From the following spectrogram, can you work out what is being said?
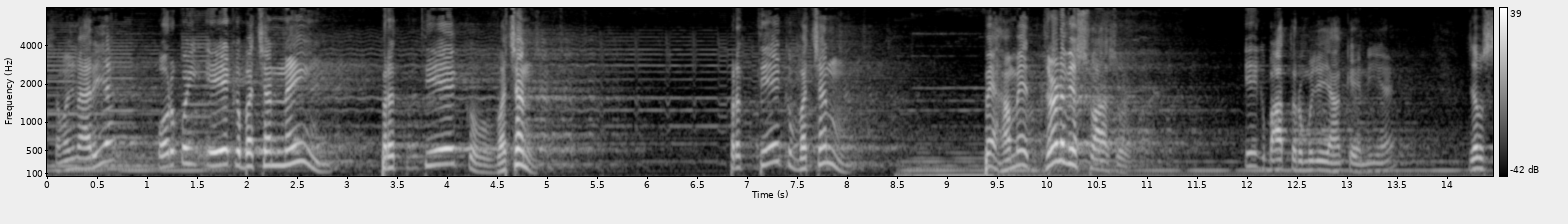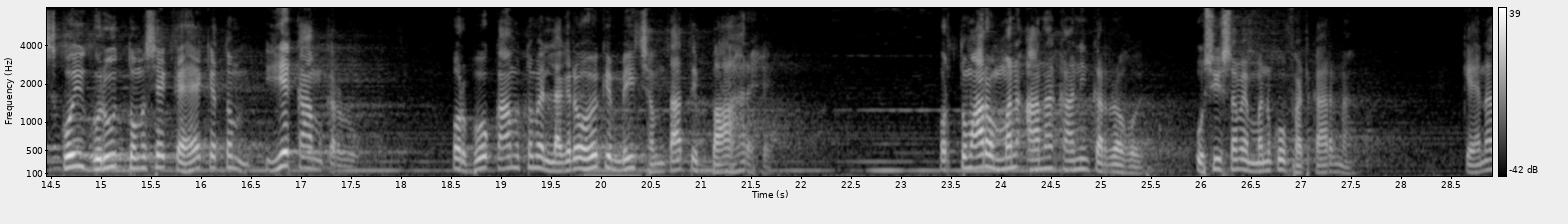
समझ में आ रही है? और कोई एक वचन नहीं, प्रत्येक वचन। प्रत्येक वचन पे हमें दृढ़ विश्वास हो। एक बात और मुझे यहाँ कहनी है, जब कोई गुरु तुमसे कहे कि तुम ये काम कर लो, और वो काम तुम्हें लग रहे हो कि मेरी क्षमता ते बाहर है, और तुम्हारो मन आना कानी कर रहा हो, उसी समय मन को फटकारना। कहना,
